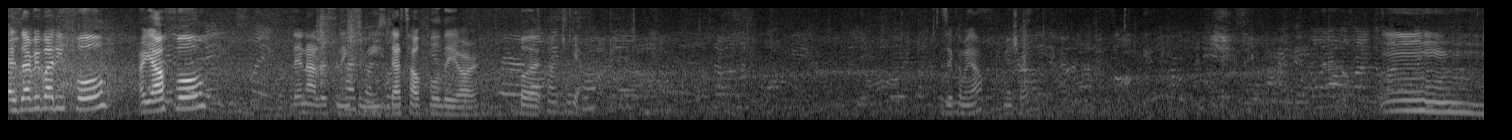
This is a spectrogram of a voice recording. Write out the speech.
Is everybody full? Are y'all full? They're not listening to me. That's how full they are. But yeah. Is it coming out? You try? Mmm.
